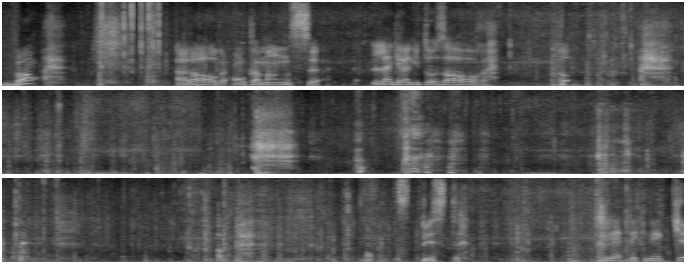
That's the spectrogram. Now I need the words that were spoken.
Bon. Alors, on commence la granitosaure. Bon, petite piste très technique.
